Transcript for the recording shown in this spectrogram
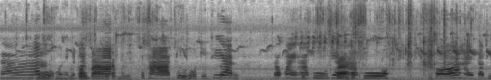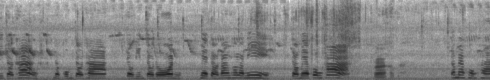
สาธุมันนี่เป็นปล่อวัยนปลาพระด้วยครับมื้อนี้ ผู้ขาจุดถูกจุดเทียน ดอกไม้หาครูเทียนปลาครัหาบครูขอให้เจ้าที่เจ้าทาง เจ้ากรมเจ้าท่าเจ้าดินเจ้าดอน แม่เจ้านั่งธรณีเจ้าแม่คงค่า ปลาครับ เจ้าแม่คงคา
